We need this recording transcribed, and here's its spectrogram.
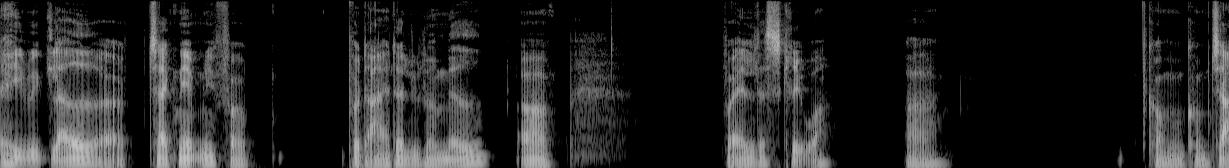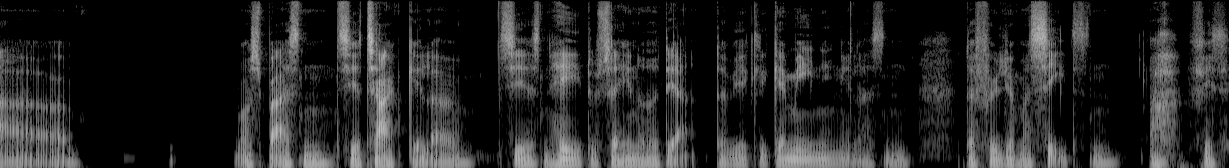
Jeg er helt vildt glad og taknemmelig for, for dig, der lytter med, og for alle, der skriver, og kommer med kommentarer, og også bare sådan siger tak, eller siger sådan, hey, du sagde noget der, der virkelig gav mening, eller sådan, der følger mig set, sådan, åh, oh, fedt.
